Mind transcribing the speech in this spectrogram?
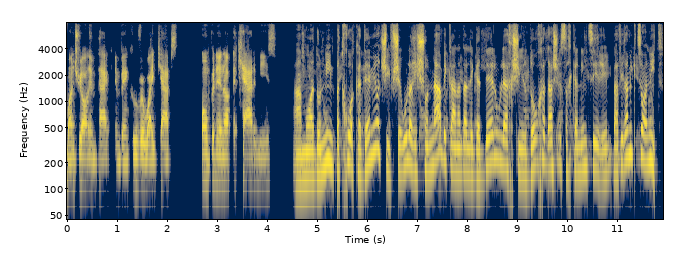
Montreal Impact, and Vancouver Whitecaps opening up academies. המועדונים פתחו אקדמיות שאפשרו לראשונה בקנדה לגדל ולהכשיר דור חדש של שחקנים צעירים באווירה מקצוענית.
